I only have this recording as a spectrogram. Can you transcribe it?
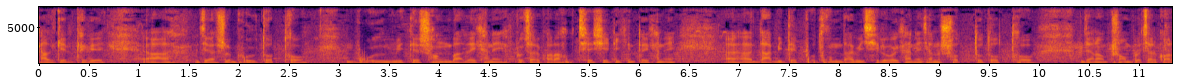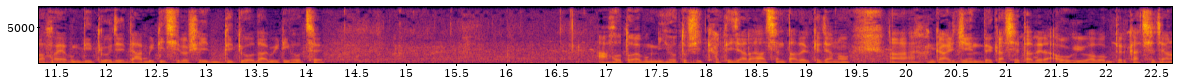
কালকের থেকে যে আসলে ভুল তথ্য, ভুল মৃতের সংবাদ এখানে প্রচার করা হচ্ছে, সেটি কিন্তু এখানে দাবিতে প্রথম দাবি ছিল এখানে যেন সত্য তথ্য যেন সম্প্রচার করা হয় এবং দ্বিতীয় যে দাবিটি ছিল, সেই দ্বিতীয় দাবিটি হচ্ছে আহত এবং নিহত শিক্ষার্থী যারা আছেন, তাদেরকে যেন গার্জিয়ানদের কাছে, তাদের অভিভাবকদের কাছে যেন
